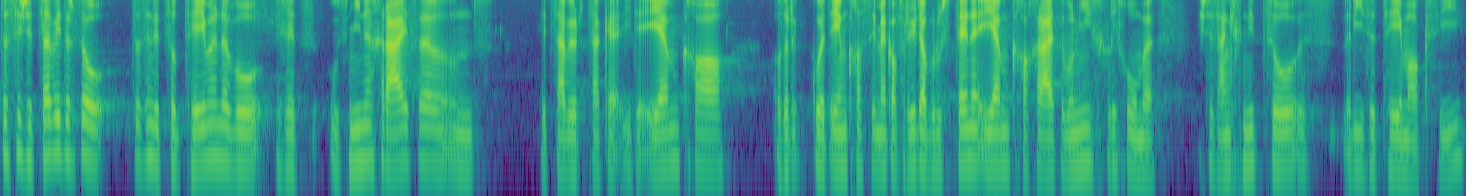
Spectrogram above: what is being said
das ist jetzt auch wieder so, das sind jetzt so Themen, wo ich jetzt aus meinen Kreisen und jetzt auch würde sagen, in der EMK, oder gut, EMK sind mega verschieden, aber aus diesen EMK-Kreisen, wo ich komme, ist das eigentlich nicht so ein riesen Thema gewesen.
